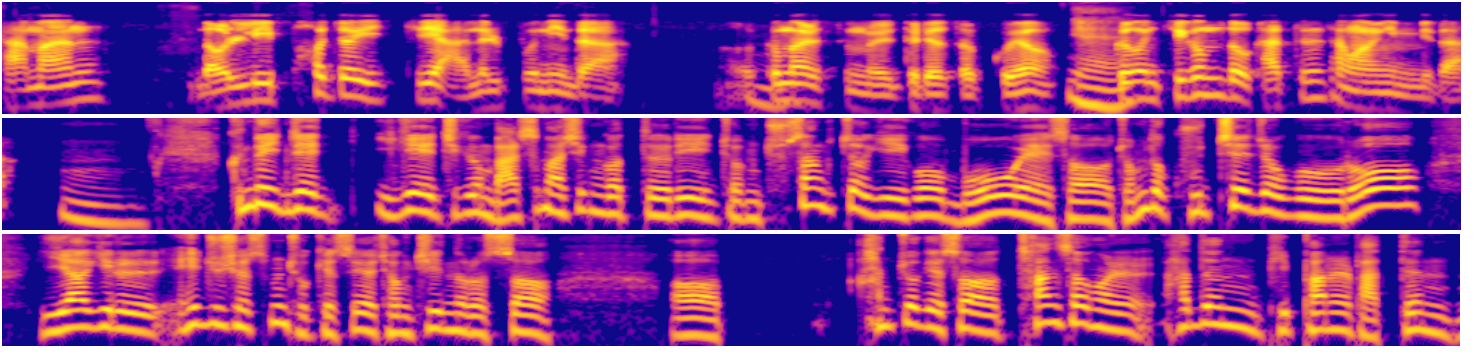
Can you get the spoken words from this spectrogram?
다만 널리 퍼져 있지 않을 뿐이다. 어, 그 음. 말씀을 드렸었고요. 예. 그건 지금도 같은 상황입니다. 음. 근데 이제 이게 지금 말씀하신 것들이 좀 추상적이고 모호해서 좀 더 구체적으로 이야기를 해 주셨으면 좋겠어요. 정치인으로서 어 한쪽에서 찬성을 하든 비판을 받든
